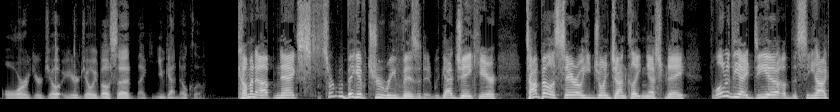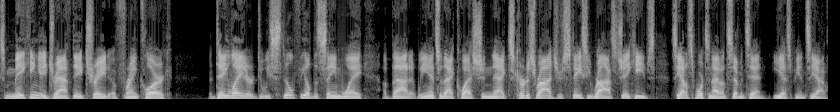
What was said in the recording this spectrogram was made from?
or you're Joe you're Joey Bosa. Like you've got no clue. Coming up next, sort of a big if true revisited. We've got Jake here. Tom Pelissero, he joined John Clayton yesterday, floated the idea of the Seahawks making a draft day trade of Frank Clark. A day later, do we still feel the same way about it? We answer that question next. Curtis Rogers, Stacy Rost, Jake Heaps, Seattle Sports Tonight on E 710 ESPN Seattle.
